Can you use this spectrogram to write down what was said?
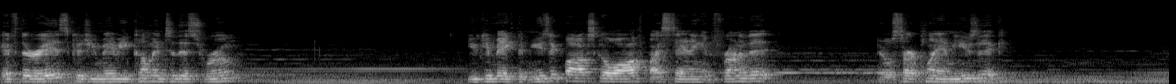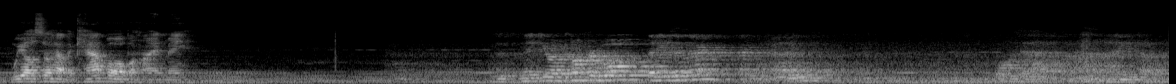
If there is, could you maybe come into this room? You can make the music box go off by standing in front of it. It'll start playing music. We also have a cat ball behind me. Does it make you uncomfortable that he's in there? What was that? I think that.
